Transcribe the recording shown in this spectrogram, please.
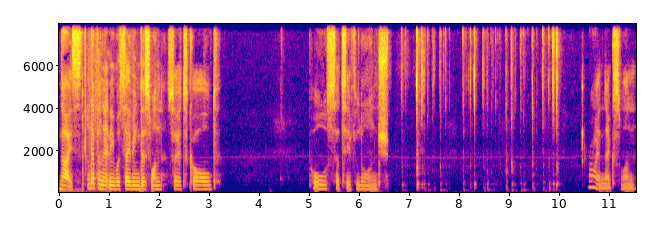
Nice. Definitely was saving this one. So it's called Pulsative Launch. Right, next one.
